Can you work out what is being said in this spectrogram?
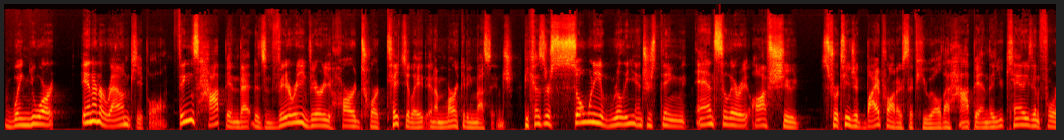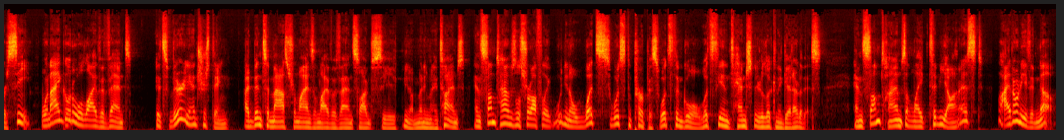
when you are in and around people, things happen that is very, very hard to articulate in a marketing message because there's so many really interesting ancillary offshoot strategic byproducts, if you will, that happen that you can't even foresee. When I go to a live event, it's very interesting. I've been to masterminds and live events, obviously, you know, many, many times. And sometimes we'll start off like, you know, what's what's the purpose? What's the goal? What's the intention that you're looking to get out of this? And sometimes I'm like, to be honest, I don't even know.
